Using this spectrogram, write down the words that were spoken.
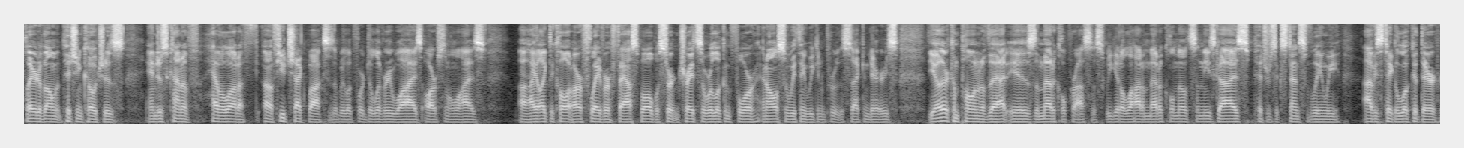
player development pitching coaches and just kind of have a lot of a few check boxes that we look for delivery wise, arsenal wise. Uh, I like to call it our flavor fastball with certain traits that we're looking for, and also we think we can improve the secondaries. The other component of that is the medical process. We get a lot of medical notes on these guys, pitchers extensively, and we obviously take a look at their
